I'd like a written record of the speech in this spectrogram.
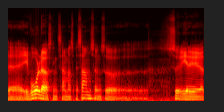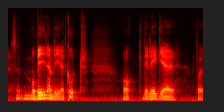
eh, i vår lösning tillsammans med Samsung så, så är det ju att mobilen blir ett kort. Och det ligger... På,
